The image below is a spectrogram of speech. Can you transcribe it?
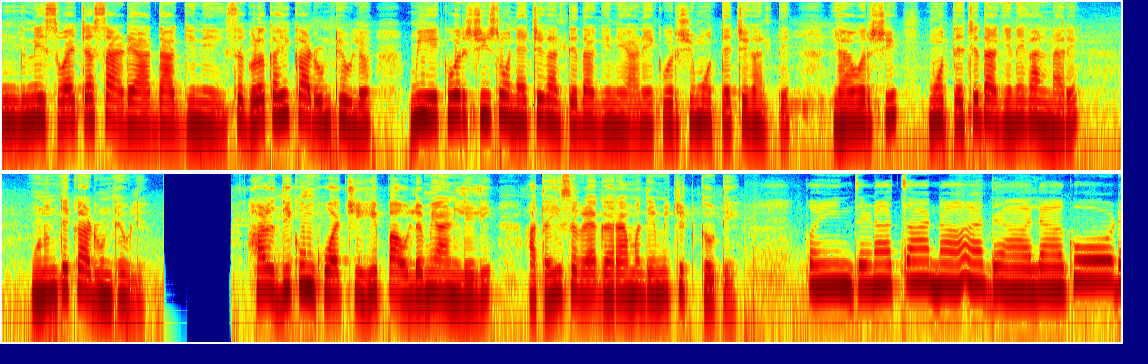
नेसवायच्या साड्या दागिने सगळं काही काढून ठेवलं. मी एक वर्षी सोन्याचे घालते दागिने आणि एक वर्षी मोत्याचे घालते. ह्या वर्षी मोत्याचे दागिने घालणारे म्हणून ते काढून ठेवले. हळदी कुंकवाची ही पावलं मी आणलेली. आता ही सगळ्या घरामध्ये मी चिटकवते. पैंजणाचा नाद आला गोड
